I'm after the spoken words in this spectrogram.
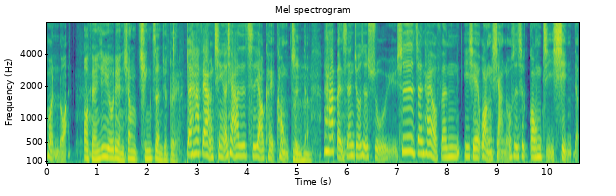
混乱。哦，等于就有点像轻症，就对。对，它非常轻，而且它是吃药可以控制的。那它本身就是属于失智症，它有分一些妄想，都是是攻击性的。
